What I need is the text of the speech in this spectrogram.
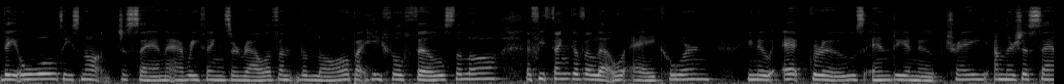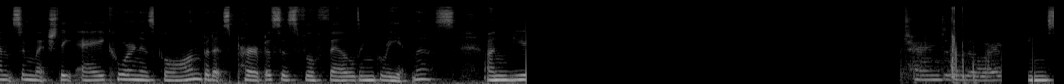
the old, he's not just saying everything's irrelevant, the law, but he fulfills the law. If you think of a little acorn, you know, it grows into an oak tree, and there's a sense in which the acorn is gone, but its purpose is fulfilled in greatness. And you turn to the Lord means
